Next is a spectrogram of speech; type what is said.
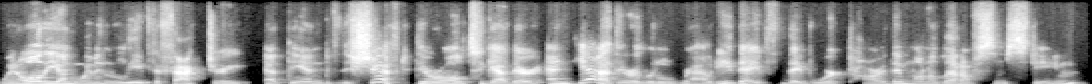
when all the young women leave the factory at the end of the shift, they're all together. And yeah, they're a little rowdy. They've they've worked hard. They want to let off some steam.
